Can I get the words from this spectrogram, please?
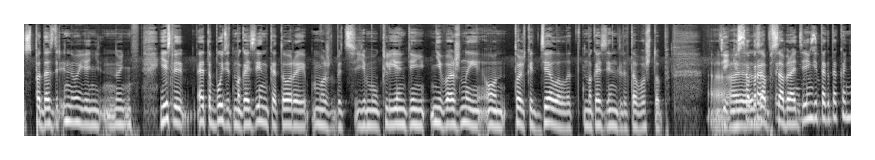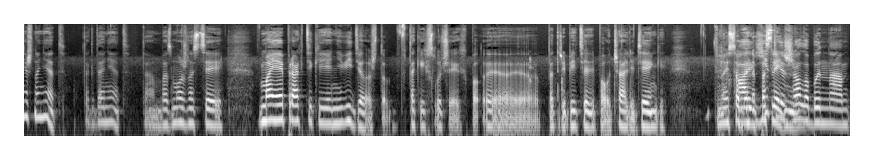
с подозр... ну, я не... ну, если это будет магазин, который, может быть, ему клиенты не важны, он только делал этот магазин для того, чтобы э, деньги собрать, собрать деньги, тогда, конечно, нет. Тогда нет. Там возможностей в моей практике я не видела, что в таких случаях э, потребители получали деньги. Ну, особенно а последние. есть ли жалобы на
